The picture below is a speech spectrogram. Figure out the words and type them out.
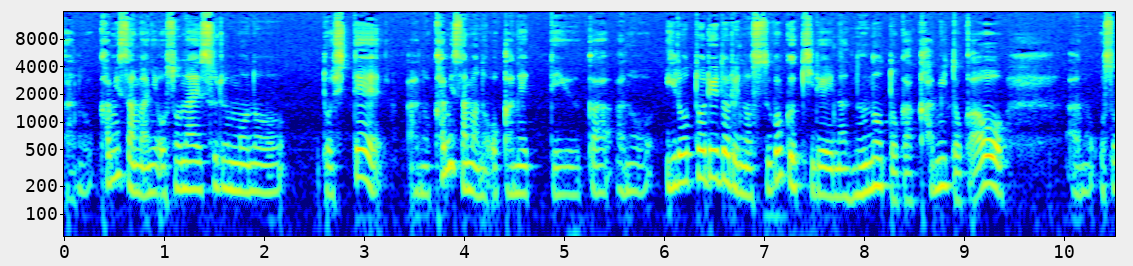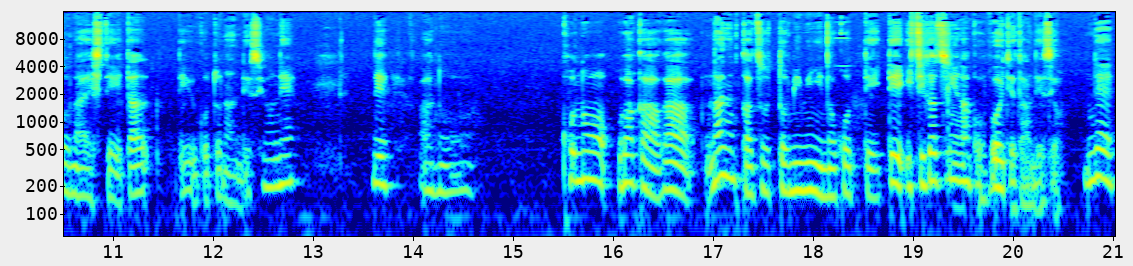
あの神様にお供えするものとしてあの神様のお金っていうかあの色とりどりのすごく綺麗な布とか紙とかをあのお供えしていたっていうことなんですよね。であのこの和歌が何かずっと耳に残っていて1月になんか覚えてたんですよ。で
